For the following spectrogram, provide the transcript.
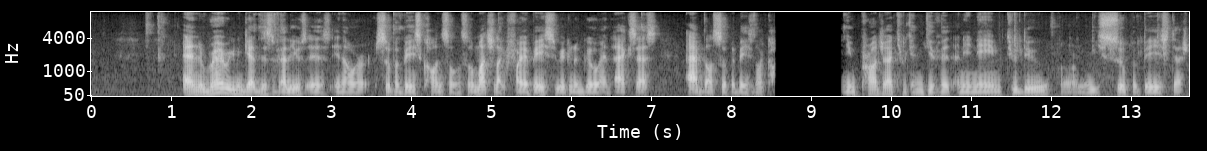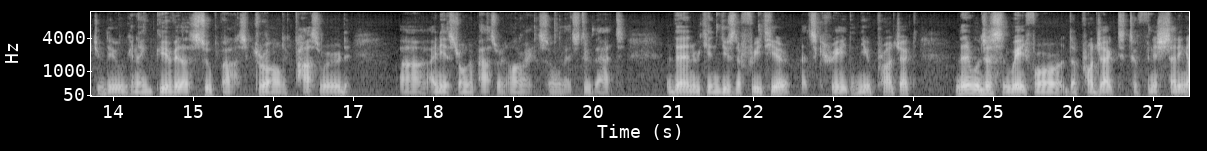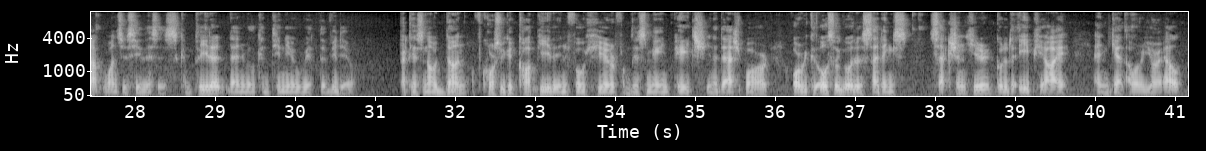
And where we're going to get these values is in our Supabase console. So much like Firebase, we're going to go and access app.supabase.com new project we can give it any name to do or maybe supabase dash to do we can give it a super strong password. Uh, I need a stronger password. Alright so let's do that. And then we can use the free tier. Let's create the new project and then we'll just wait for the project to finish setting up once you see this is completed then we'll continue with the video project is now done of course we could copy the info here from this main page in the dashboard or we could also go to the settings section here, go to the API and get our URL.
